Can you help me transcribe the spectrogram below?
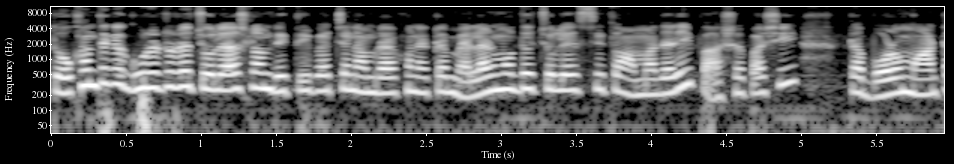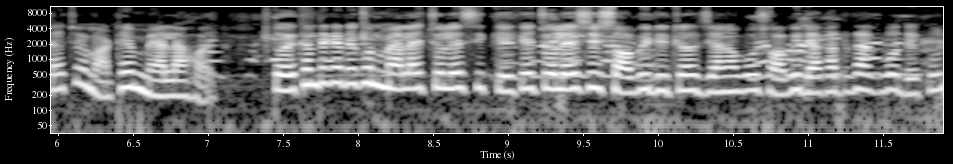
তো ওখান থেকে ঘুরে টুরে চলে আসলাম, দেখতেই পাচ্ছেন আমরা এখন একটা মেলার মধ্যে চলে এসেছি। তো আমাদেরই পাশাপাশি একটা বড় মাঠ আছে, ওই মাঠে মেলা হয়। তো এখান থেকে দেখুন, মেলায় চলে এসেছি, কে কে চলে এসেছি, সবই ডিটেলস জানাব, সবই দেখাতে থাকব, দেখুন।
